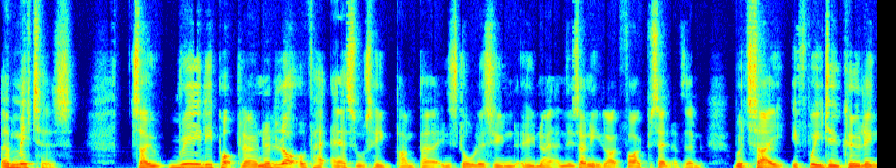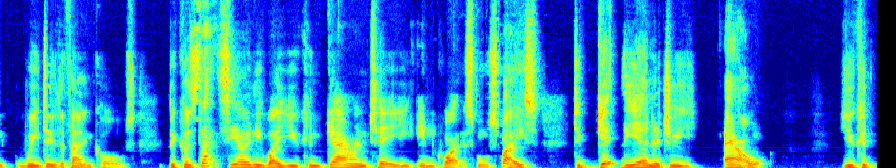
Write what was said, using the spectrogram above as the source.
emitters. So really popular, and a lot of air source heat pump installers who, who know, and there's only like five percent of them would say, if we do cooling, we do the fan coils because that's the only way you can guarantee in quite a small space to get the energy out. You can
